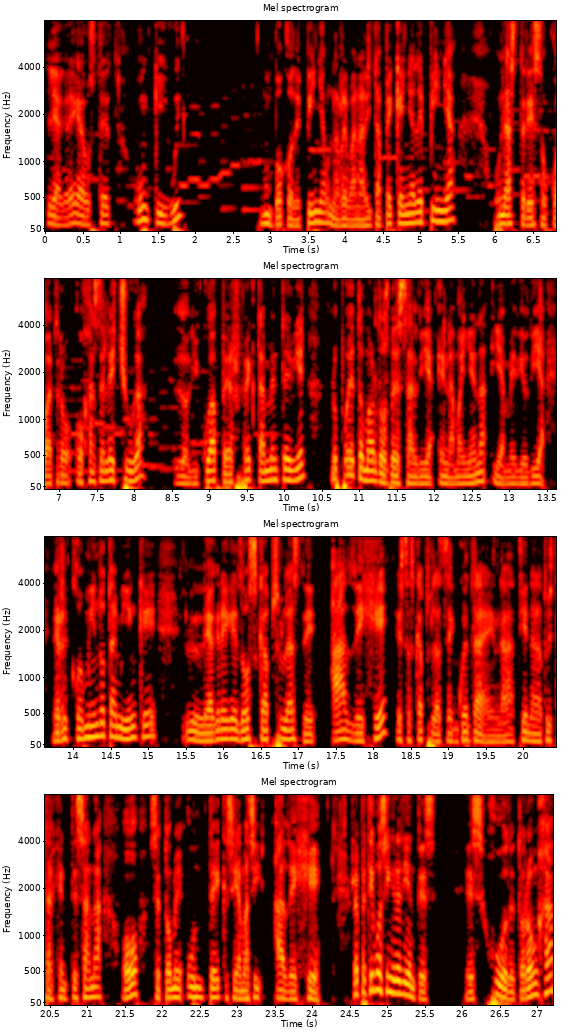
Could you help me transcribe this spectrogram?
le agrega a usted un kiwi, un poco de piña, una rebanadita pequeña de piña, unas tres o cuatro hojas de lechuga, lo licúa perfectamente bien, lo puede tomar dos veces al día, en la mañana y a mediodía. Le recomiendo también que le agregue dos cápsulas de ADG, estas cápsulas se encuentran en la tienda naturista Gente Sana, o se tome un té que se llama así ADG. Repetimos ingredientes, es jugo de toronja,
